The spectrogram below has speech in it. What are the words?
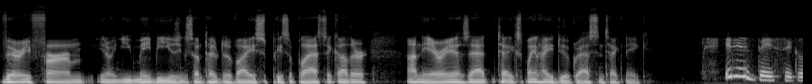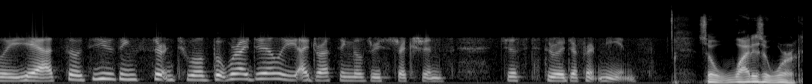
very firm. You know, you may be using some type of device, piece of plastic, other on the area. Is that to explain how you do a Graston technique? It is basically, yeah. So it's using certain tools, but we're ideally addressing those restrictions just through a different means. So why does it work?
